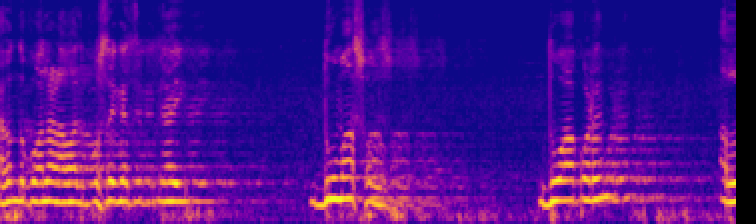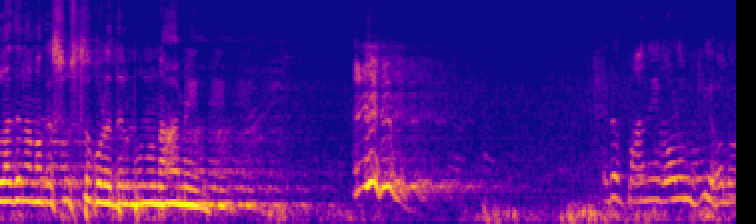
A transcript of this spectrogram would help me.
এখন তো গলার আওয়াজ বসে গেছে প্রায় দু মাস হলো। দোয়া করেন, আল্লাহ যেন আমাকে সুস্থ করে দেন, বলুন আমিন। এটা পানি গরম কি হলো?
